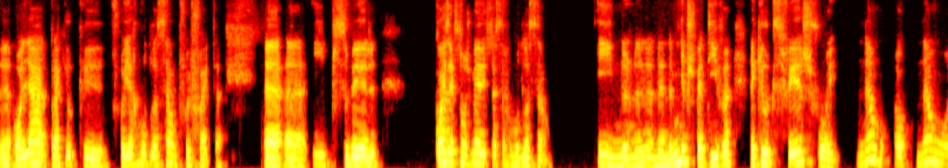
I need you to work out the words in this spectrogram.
uh, olhar para aquilo que foi a remodelação que foi feita uh, e perceber quais é são os méritos dessa remodelação. E, na, na, na, minha perspectiva, aquilo que se fez foi, não, não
